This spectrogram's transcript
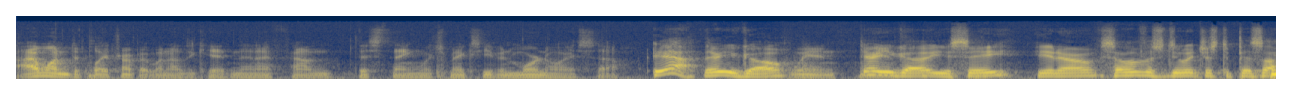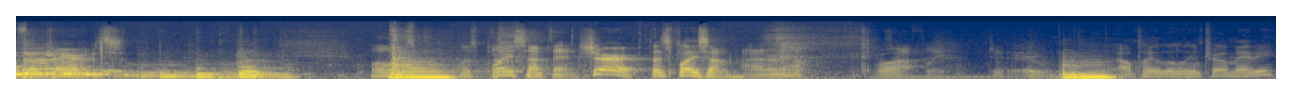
I, I, wanted to play trumpet when I was a kid, and then I found this thing which makes even more noise. So Yeah, there you go. win. There win. you go. You see, you know, some of us do it just to piss off our parents. Well, let's let's play something. Sure, let's play some. I don't know. Well, Softly. Uh, I'll play a little intro, maybe.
